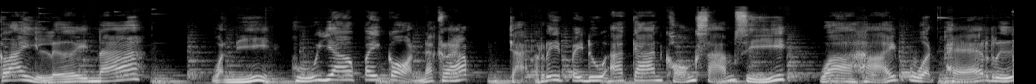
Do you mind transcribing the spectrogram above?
ใกล้เลยนะ วันนี้หูยาวไปก่อนนะครับ จะรีบไปดูอาการของสามสี ว่าหายปวดแผลหรือ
